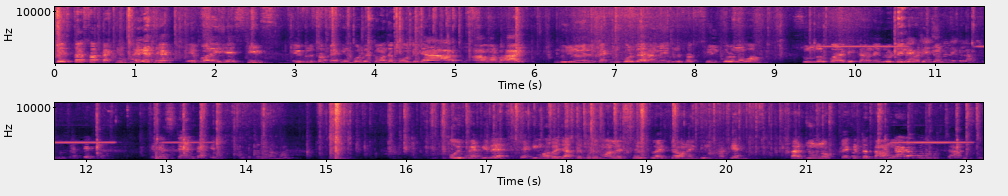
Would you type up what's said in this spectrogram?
পেস্তার সব প্যাকিং হয়ে গেছে। এরপর এই যে সিডস এগুলো সব প্যাকিং করবে তোমাদের বৌদিরা আর আমার ভাই। দুজনে মিলে প্যাকিং করবে আর আমি এগুলো সব সিল করে নেব। সুন্দর কোয়ালিটি কারণ এগুলো ডেলিভারির জন্য। ওই প্যাকেটে প্যাকিং হবে যাতে করে মালের সেলফ লাইফটা অনেক দিন থাকে। তার জন্য প্যাকেটটার দাম আটারও কোনো চান্স নেই।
